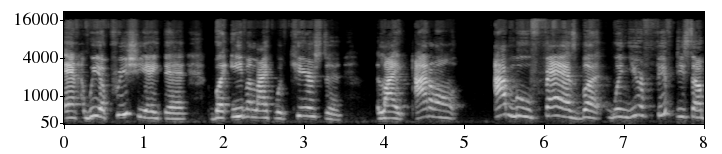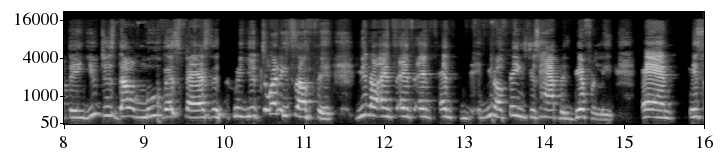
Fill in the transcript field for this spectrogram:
And we appreciate that. But even like with Kirsten, like I don't I move fast, but when you're 50 something, you just don't move as fast as when you're 20 something, you know, and, and, and, and, you know, things just happen differently. And it's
